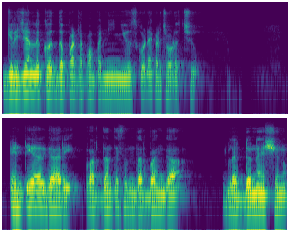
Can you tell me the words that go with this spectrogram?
గిరిజనులకు దుప్పట్ల పంపిణీ న్యూస్ కూడా ఇక్కడ చూడొచ్చు. ఎన్టీఆర్ గారి వర్ధంతి సందర్భంగా బ్లడ్ డొనేషన్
